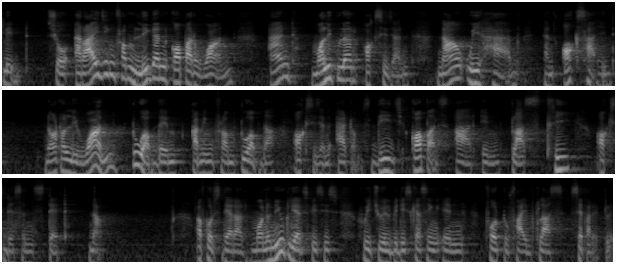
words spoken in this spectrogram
cleaved. So, arising from ligand copper 1 and molecular oxygen now we have an oxide not only one two of them coming from two of the oxygen atoms. These coppers are in plus 3 oxidation state now. Of course, there are mononuclear species which we will be discussing in 4 to 5 class separately.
